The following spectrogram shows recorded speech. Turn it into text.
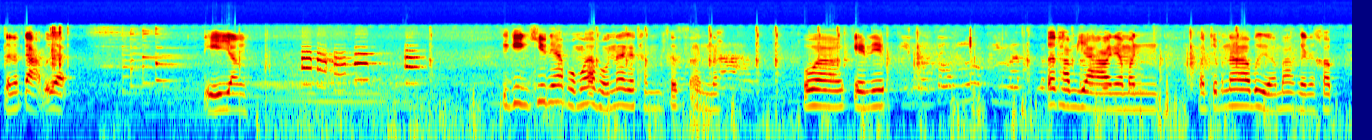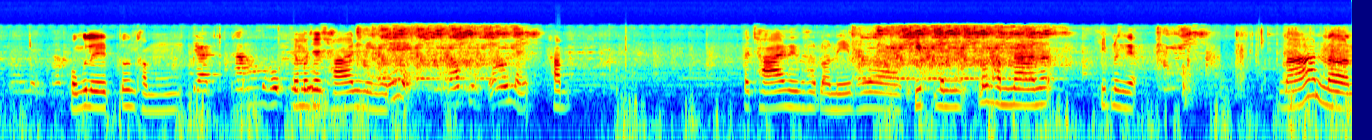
แล้วน้ำตาไปเลยดียัง จริงๆคลิปนี้ผมว่าผมน่าจะทำสั้นๆนะ เพราะว่าเกมนี้ถ้าทำยาวเนี่ยมันมันจะน่าเบื่อมากเลยนะครับ ผมก็เลยต้องทำให้มันช้าๆนิดนึงครับทำช้าๆนิดนึงครับตอนนี้เพราะว่าคลิปมันต้องทำนานนะคลิปหนึ่งเนี่ยนานนาน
